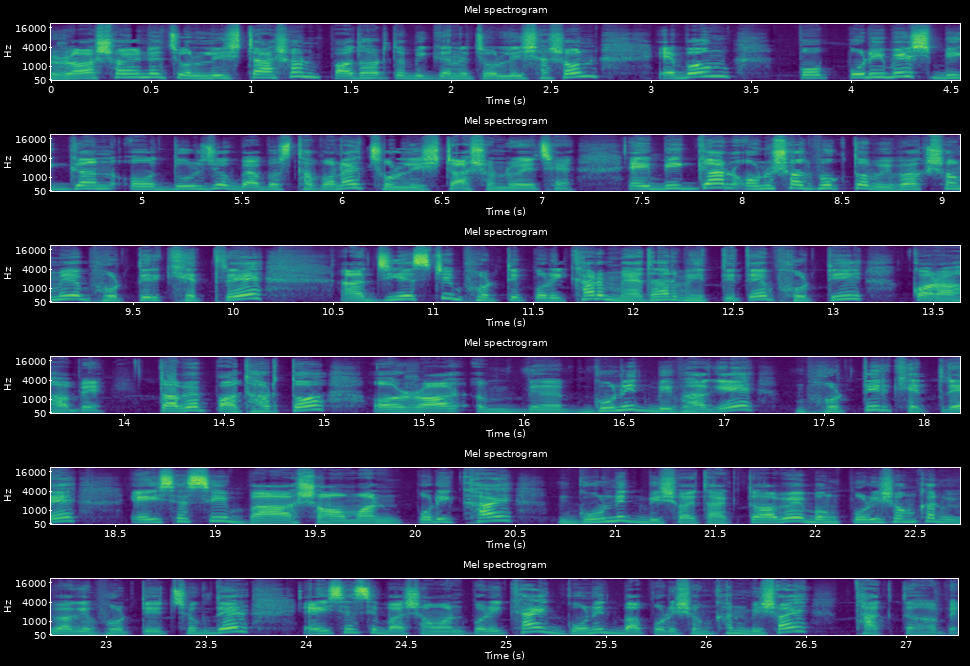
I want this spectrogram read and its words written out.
রসায়নে চল্লিশটা আসন পদার্থবিজ্ঞানে চল্লিশ আসন এবং পরিবেশ বিজ্ঞান ও দুর্যোগ ব্যবস্থাপনায় চল্লিশটা আসন রয়েছে। এই বিজ্ঞান অনুষদভুক্ত বিভাগ সময়ে ভর্তির ক্ষেত্রে জিএসটি ভর্তি পরীক্ষার মেধার ভিত্তিতে ভর্তি করা হবে। তবে পদার্থ ও র- গণিত বিভাগে ভর্তির ক্ষেত্রে এইচএসসি বা সমান পরীক্ষায় গণিত বিষয় থাকতে হবে এবং পরিসংখ্যান বিভাগে ভর্তি ইচ্ছুকদের এইচএসসি বা সমান পরীক্ষায় গণিত বা পরিসংখ্যান বিষয় থাকতে হবে।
